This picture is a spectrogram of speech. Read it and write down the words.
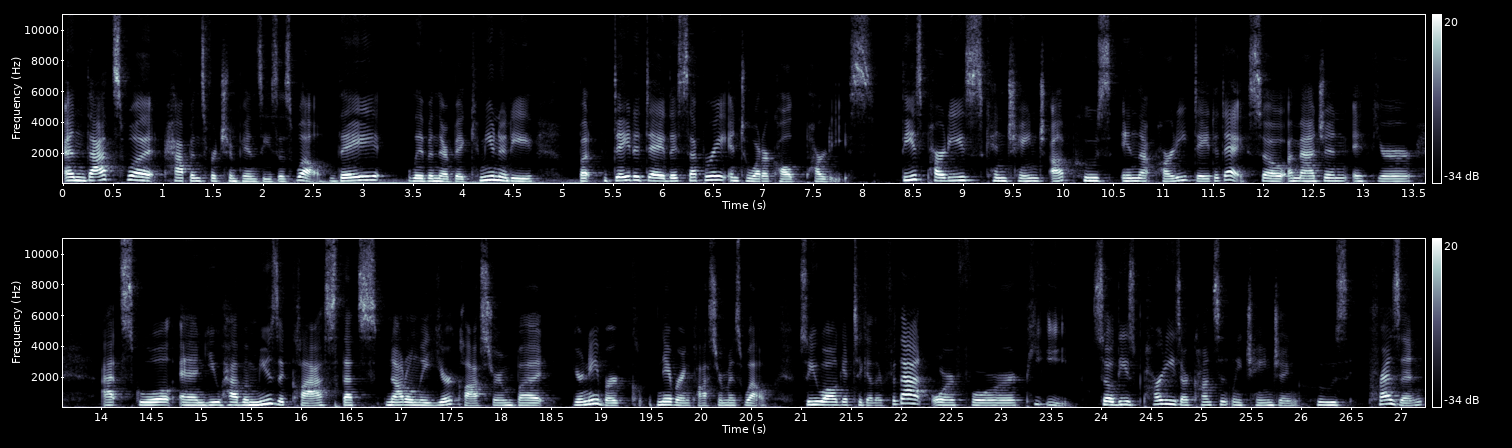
And that's what happens for chimpanzees as well. They live in their big community, But day to day, they separate into what are called parties. These parties can change up who's in that party day to day. So imagine if you're at school and you have a music class that's not only your classroom, but your neighbor neighboring classroom as well. So you all get together for that or for PE. So these parties are constantly changing who's present,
